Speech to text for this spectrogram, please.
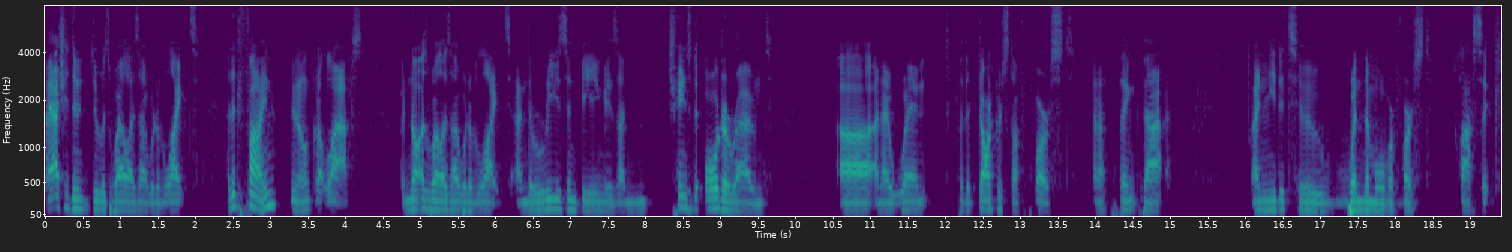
I actually didn't do as well as I would have liked. I did fine, you know, got laughs, but not as well as I would have liked. And the reason being is I changed the order around, uh, and I went for the darker stuff first. And I think that I needed to win them over first. Classic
